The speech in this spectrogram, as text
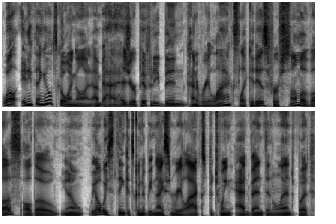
Well, anything else going on? Um, has your epiphany been kind of relaxed like it is for some of us? Although, you know, we always think it's going to be nice and relaxed between Advent and Lent, but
